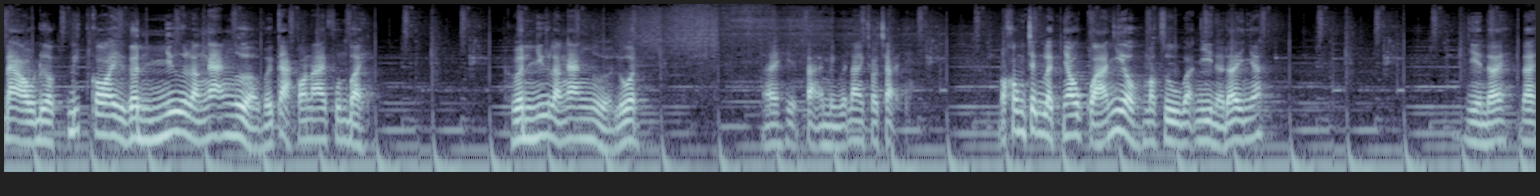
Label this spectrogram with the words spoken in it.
đào được Bitcoin gần như là ngang ngửa với cả con iPhone 7 gần như là ngang ngửa luôn. Đây, hiện tại mình vẫn đang cho chạy. Nó không chênh lệch nhau quá nhiều, mặc dù bạn nhìn ở đây nhé nhìn đây đây,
